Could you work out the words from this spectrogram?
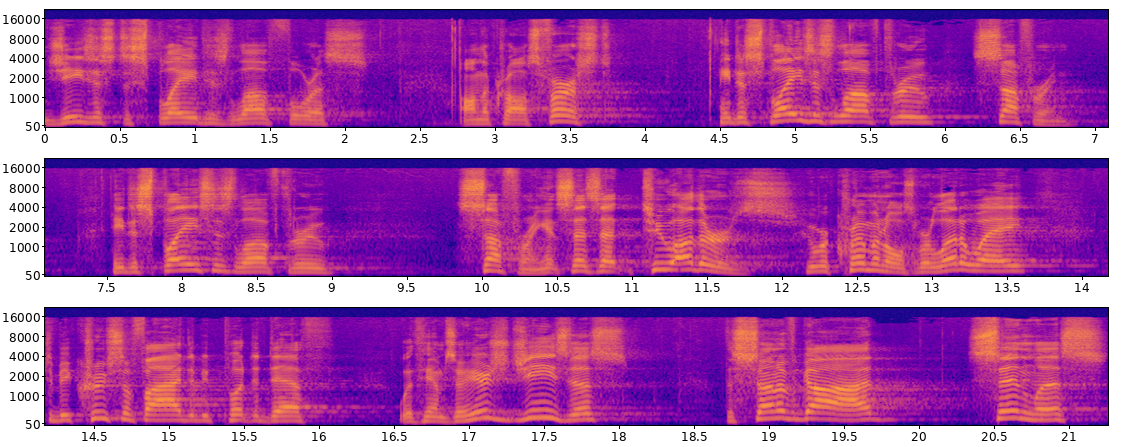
Jesus displayed his love for us on the cross. First, he displays his love through suffering. He displays his love through suffering. It says that two others who were criminals were led away to be crucified, to be put to death with him. So here's Jesus, the Son of God, sinless,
